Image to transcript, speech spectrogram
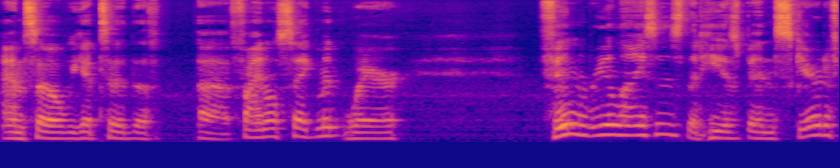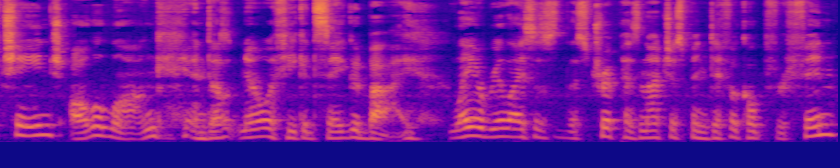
And so we get to the uh, final segment where Finn realizes that he has been scared of change all along and doesn't know if he could say goodbye. Leia realizes this trip has not just been difficult for Finn,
